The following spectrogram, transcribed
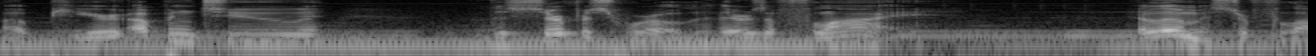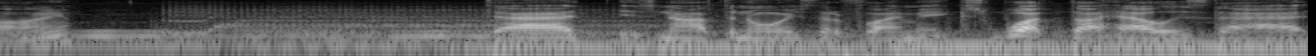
up here, up into the surface world. There's a fly. Hello, Mr. Fly. That is not the noise that a fly makes. What the hell is that?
